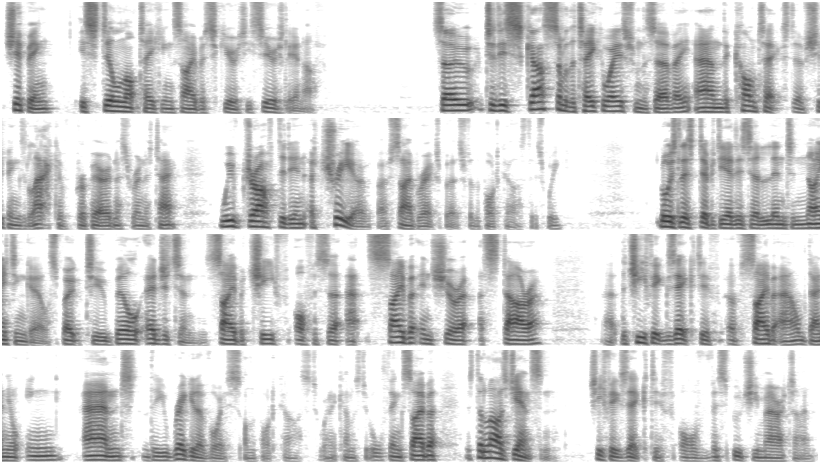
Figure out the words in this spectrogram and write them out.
Shipping is still not taking cybersecurity seriously enough. So, to discuss some of the takeaways from the survey and the context of shipping's lack of preparedness for an attack, we've drafted in a trio of cyber experts for the podcast this week. Lloyd's List Deputy Editor Linton Nightingale spoke to Bill Egerton, Cyber Chief Officer at cyber insurer Astaara, uh, the Chief Executive of CyberOwl, Daniel Ng, and the regular voice on the podcast when it comes to all things cyber, Mr. Lars Jensen, Chief Executive of Vespucci Maritime.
